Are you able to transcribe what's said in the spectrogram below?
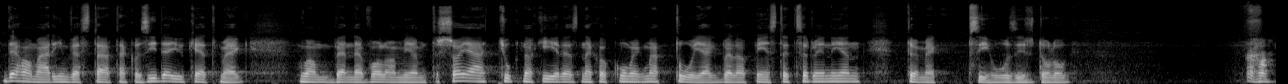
de ha már investálták az idejüket, meg van benne valami, amit a sajátjuknak éreznek, akkor meg már tolják bele a pénzt. Egyszerűen ilyen tömegpszichózis dolog. Aha.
